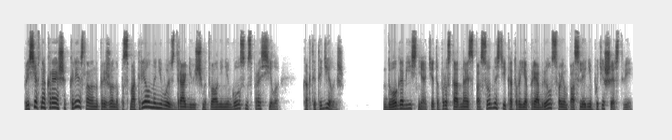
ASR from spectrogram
Присев на краешек кресла, она напряженно посмотрела на него и вздрагивающим от волнения голосом спросила, «Как ты это делаешь?» «Долго объяснять. Это просто одна из способностей, которые я приобрел в своем последнем путешествии.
